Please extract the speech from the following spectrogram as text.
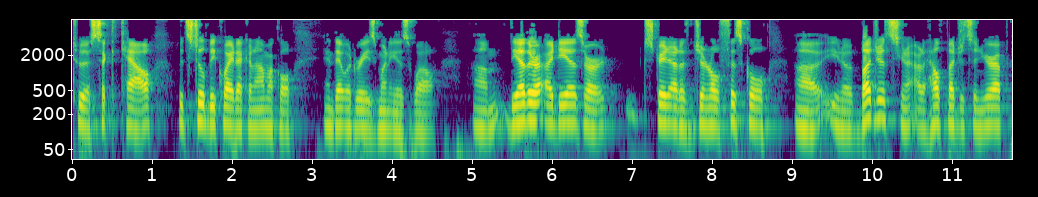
to a sick cow would still be quite economical, and that would raise money as well. Um, the other ideas are straight out of general fiscal, uh, you know, budgets, you know, out of health budgets in Europe.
